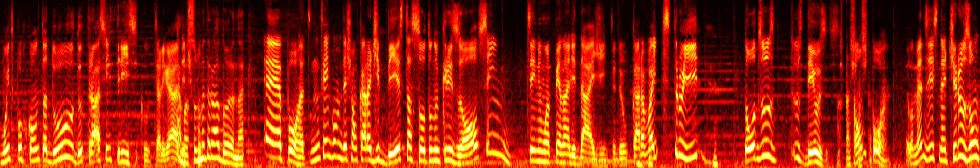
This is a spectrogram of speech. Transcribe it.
muito por conta do, do traço intrínseco, tá É, ligado? uma Tipo, submetralhadora, né? é, porra, tu não tem como deixar um cara de besta solto no crisol sem, sem nenhuma penalidade, entendeu? O cara vai destruir todos os, os deuses. Então, porra, pelo menos isso, né? Tira o zoom.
